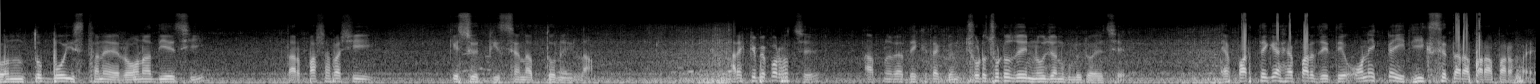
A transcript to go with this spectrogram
গন্তব্য স্থানে রওনা দিয়েছি। তার পাশাপাশি কিছু একটি সেনাপ্ত নিলাম। আরেকটি ব্যাপার হচ্ছে, আপনারা দেখে থাকবেন ছোট ছোট যে নৌজানগুলি রয়েছে, এপার থেকে হ্যাপার যেতে অনেকটাই রিক্সে তারা পারাপার হয়।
